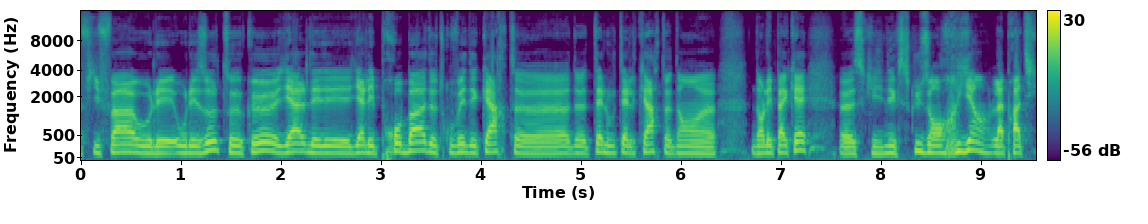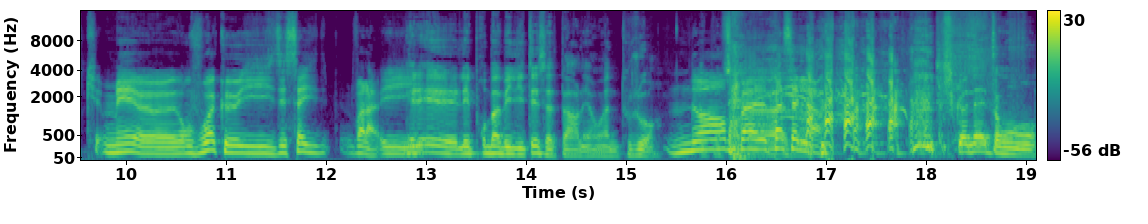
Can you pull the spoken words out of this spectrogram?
FIFA ou les, ou les autres qu'il y, a les, y a les probas de trouver des cartes de telle ou telle carte dans, dans les paquets, ce qui excuse en rien la pratique, mais euh, on voit qu'ils essayent. Voilà. Et les, probabilités, ça te parle, Erwan, toujours? Non, pas, celle-là. je connais ton.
